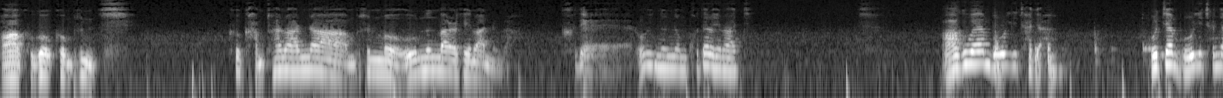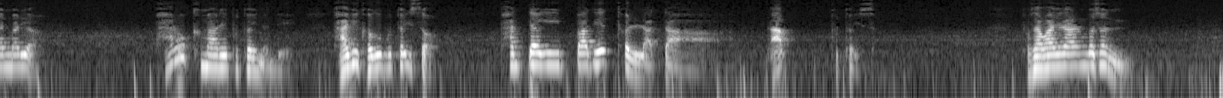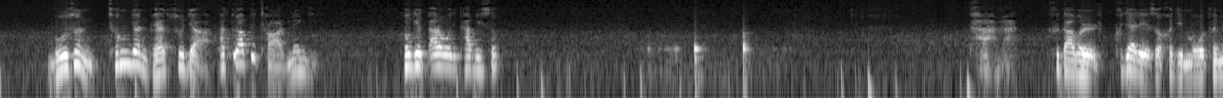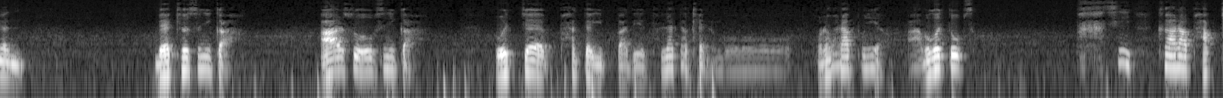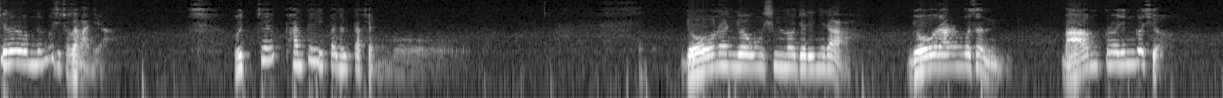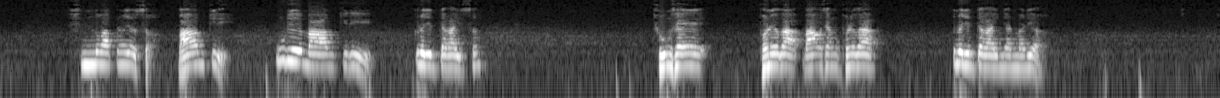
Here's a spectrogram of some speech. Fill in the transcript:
아, 그거, 그 무슨, 그 감춰놨나, 무슨 뭐 없는 말을 해놨는가. 그대로 있는 놈 그대로 해놨지. 아, 그 왜 멀리 찾아? 어째 멀리 찾냔 말이야? 바로 그 말에 붙어 있는데, 답이 거기 붙어 있어. 판때기 바디에 털났다. 딱 붙어 있어. 조사관이라는 것은 무슨 청전 백수자, 아뚜 앞에 잘 냉기. 거기에 따로 어디 답이 있어? 다만, 그 답을 그 자리에서 하지 못하면 맥혔으니까, 알 수 없으니까, 어째 판때기 바디에 틀렸다 했는고. 오늘 하나뿐이야. 아무것도 없어. 다시 그 하나 밖에는 없는 것이 조상 아니야. 어째 판때기 바디를 딱 했는고. 묘는 요공 심노절이니라. 묘라는 것은 마음 끊어진 것이요. 심노가 끊어졌어. 마음끼리. 우리의 마음끼리 끊어진 때가 있어. 중생의 번뇌가, 망생 번뇌가 끊어진 때가 있냔 말이야.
